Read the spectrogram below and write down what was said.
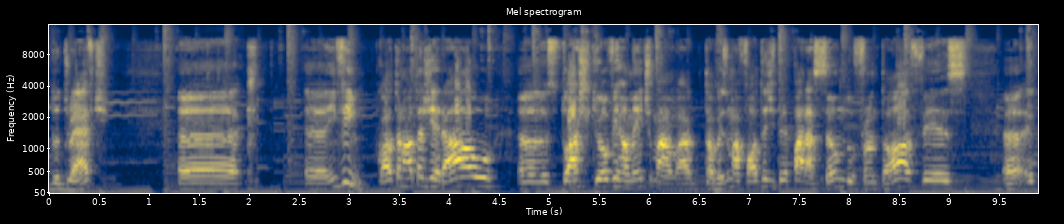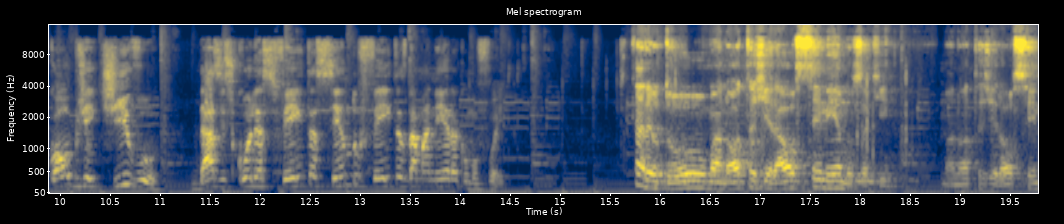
do draft? Uh, uh, enfim, qual a tua nota geral? Uh, tu acha que houve realmente uma, uma, talvez uma falta de preparação do front office? qual o objetivo das escolhas feitas sendo feitas da maneira como foi? Cara, eu dou uma nota geral C- aqui uma nota geral C-.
